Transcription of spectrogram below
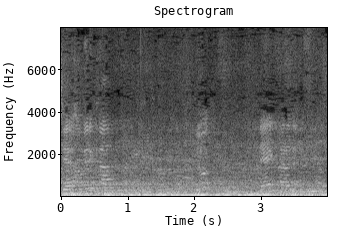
C Amerika. Yok. D Karadeniz.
